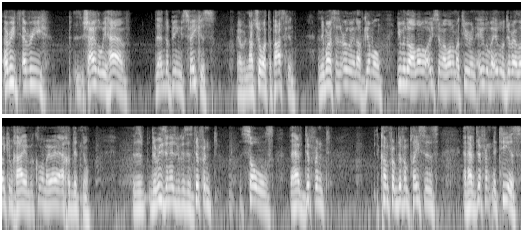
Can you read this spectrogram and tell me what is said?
every every shiloh we have, they end up being sfekas. We have not sure what the paskin. And the Gemara says earlier in Av Gimel, even though Allah Oisim, Allah Matirin, Elu Ve'elu Divrei Elohim Chayim, V'kulam Ereya Echad Nitnu. The reason is because there's different souls that have different, come from different places and have different nitiyas,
